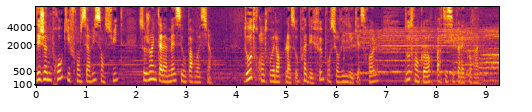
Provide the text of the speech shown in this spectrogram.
des jeunes pros qui feront le service ensuite se joignent à la messe et aux paroissiens. D'autres ont trouvé leur place auprès des feux pour surveiller les casseroles, d'autres encore participent à la chorale.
